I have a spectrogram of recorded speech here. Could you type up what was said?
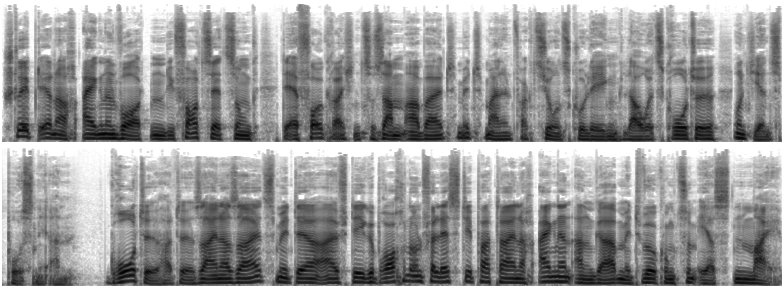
strebt er nach eigenen Worten die Fortsetzung der erfolgreichen Zusammenarbeit mit meinen Fraktionskollegen Lauritz Grote und Jens Posny an. Grote hatte seinerseits mit der AfD gebrochen und verlässt die Partei nach eigenen Angaben mit Wirkung zum 1. Mai.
